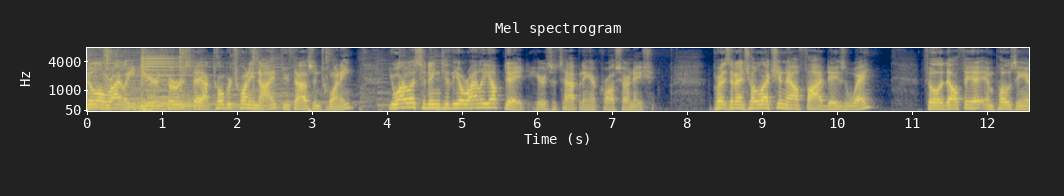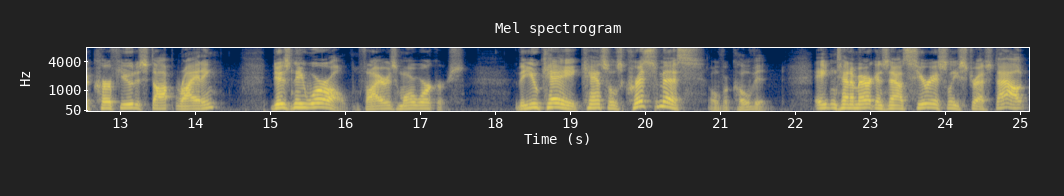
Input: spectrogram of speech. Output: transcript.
Bill O'Reilly here, Thursday, October 29, 2020. You are listening to the O'Reilly Update. Here's what's happening across our nation. The presidential election now five days away. Philadelphia imposing a curfew to stop rioting. Disney World fires more workers. The UK cancels Christmas over COVID. Eight in 10 Americans now seriously stressed out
